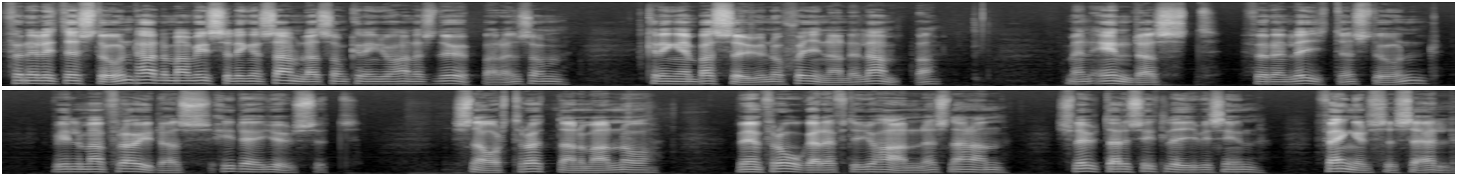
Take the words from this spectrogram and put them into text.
För en liten stund hade man visserligen samlats omkring Johannes döparen som kring en basun och skinande lampa, men endast för en liten stund ville man fröjdas i det ljuset. Snart tröttnade man och vem frågade efter Johannes när han slutade sitt liv i sin fängelsecell?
